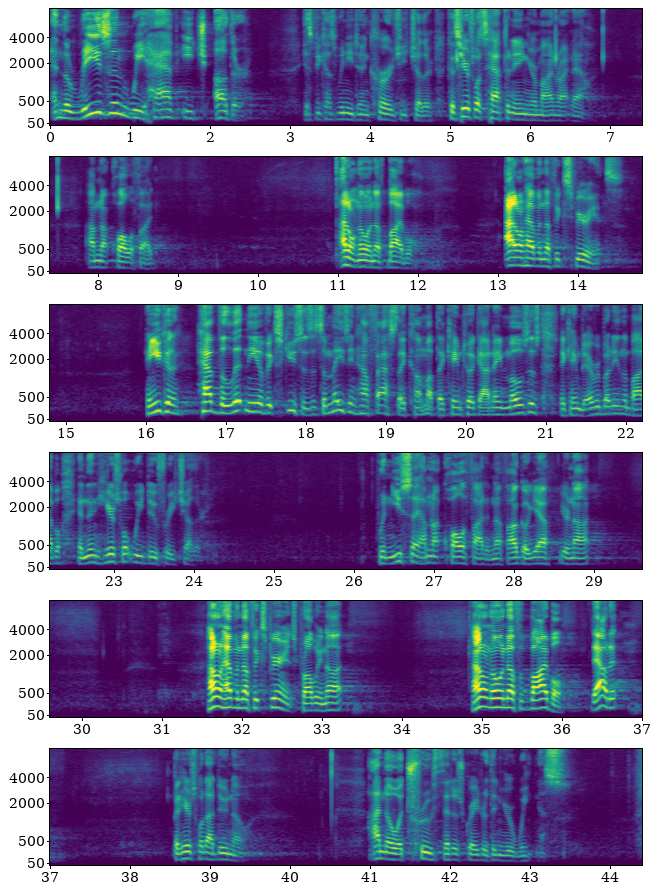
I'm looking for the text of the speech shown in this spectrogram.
And the reason we have each other is because we need to encourage each other. Because here's what's happening in your mind right now I'm not qualified. I don't know enough Bible. I don't have enough experience. And you can have the litany of excuses. It's amazing how fast they come up. They came to a guy named Moses, they came to everybody in the Bible, and then here's what we do for each other. When you say, I'm not qualified enough, I'll go, Yeah, you're not. I don't have enough experience, probably not. I don't know enough of Bible, doubt it. But here's what I do know I know a truth that is greater than your weakness.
